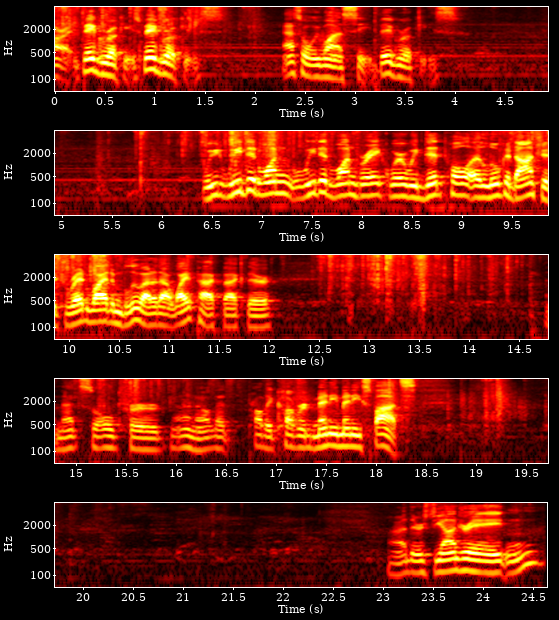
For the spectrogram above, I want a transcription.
All right, big rookies, big rookies. That's what we want to see. Big rookies. We we did one we did one break where we did pull a Luka Doncic red, white, and blue out of that white pack back there. And that sold for I don't know, that probably covered many, many spots. All right, there's DeAndre Ayton.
